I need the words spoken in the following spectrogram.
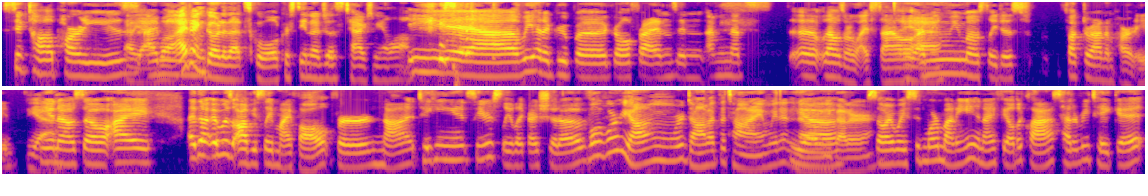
Sig Tau parties. Oh yeah. I well, mean, I didn't go to that school. Christina just tagged me along. Yeah, we had a group of girlfriends, and I mean that's uh, that was our lifestyle. Yeah. I mean, we mostly just fucked around and partied. Yeah. you know. So I, I thought it was obviously my fault for not taking it seriously like I should have. Well, we're young. We're dumb at the time. We didn't know any better. So I wasted more money and I failed a class, had to retake it.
